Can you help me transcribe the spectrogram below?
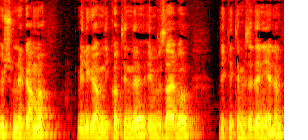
3 mg miligram nikotinli Invisible likitimizi deneyelim.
